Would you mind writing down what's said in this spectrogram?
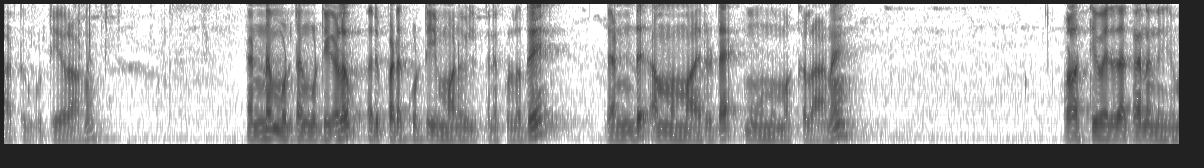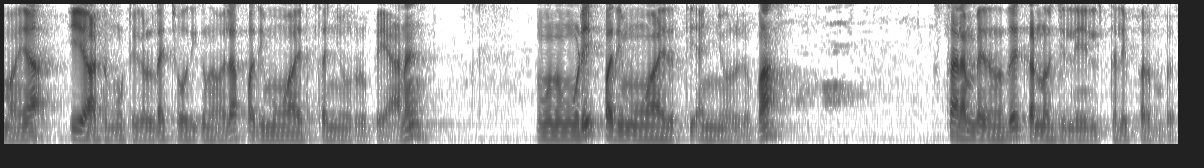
ആട്ടിൻകുട്ടികളാണ് രണ്ട് മുട്ടൻകുട്ടികളും ഒരു പടക്കുട്ടിയുമാണ് വിൽപ്പനക്കുള്ളത്. രണ്ട് അമ്മമാരുടെ മൂന്ന് മക്കളാണ്. വളർത്തി വലുതാക്കാൻ അനുയോജ്യമായ ഈ ആട്ടിൻകുട്ടികളുടെ ചോദിക്കുന്ന വില പതിമൂവായിരത്തി അഞ്ഞൂറ് രൂപയാണ്. മൂന്നും കൂടി പതിമൂവായിരത്തി അഞ്ഞൂറ് രൂപ. സ്ഥലം വരുന്നത് കണ്ണൂർ ജില്ലയിൽ തളിപ്പറമ്പ്.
